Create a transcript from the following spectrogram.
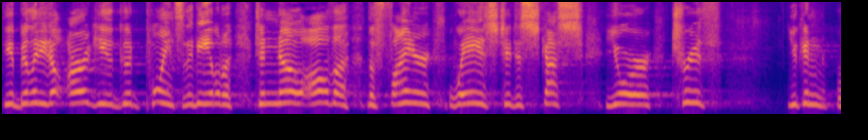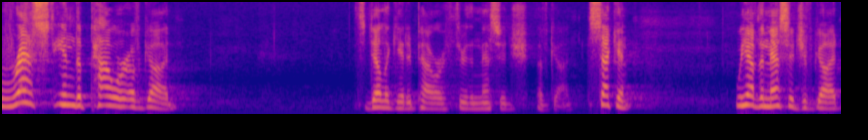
the ability to argue good points, to be able to, to know all the, the finer ways to discuss your truth. You can rest in the power of God. It's delegated power through the message of God. Second, we have the message of God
